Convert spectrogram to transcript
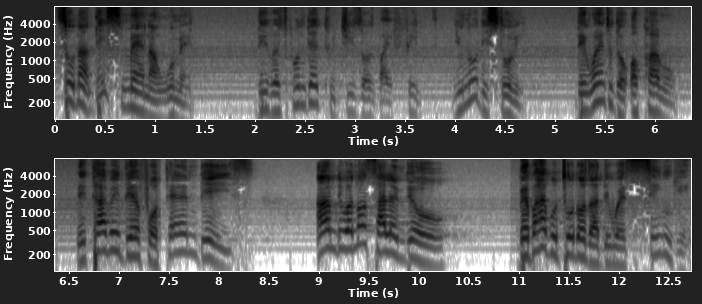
So now these men and women, they responded to Jesus by faith. You know the story. They went to the upper room. They tarried there for 10 days. And they were not silent there. Oh. The Bible told us that they were singing,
